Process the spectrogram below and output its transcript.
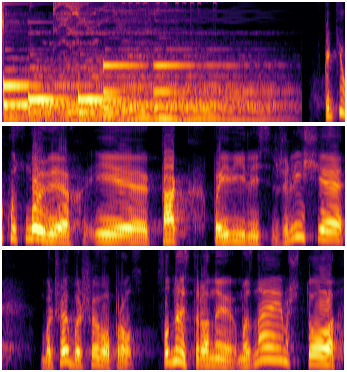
В каких условиях и как появились жилища, большой-большой вопрос. С одной стороны, мы знаем, что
